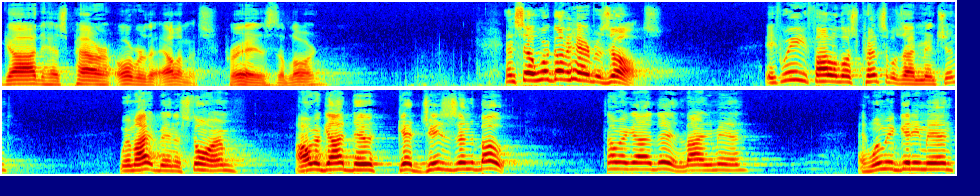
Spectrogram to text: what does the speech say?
God has power over the elements. Praise the Lord. And so we're going to have results. If we follow those principles I mentioned, we might be in a storm. All we got to do get Jesus in the boat. That's all we got to do, invite him in. And when we get him in,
